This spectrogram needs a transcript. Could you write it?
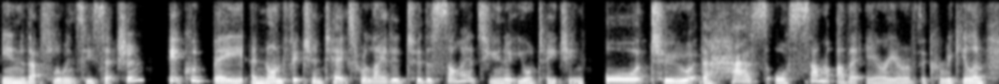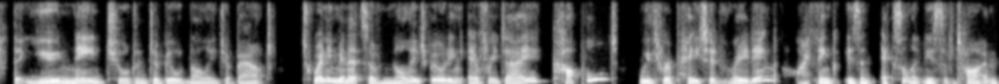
in that fluency section. It could be a non-fiction text related to the science unit you're teaching or to the HASS or some other area of the curriculum that you need children to build knowledge about. 20 minutes of knowledge building every day coupled with repeated reading, I think is an excellent use of time.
